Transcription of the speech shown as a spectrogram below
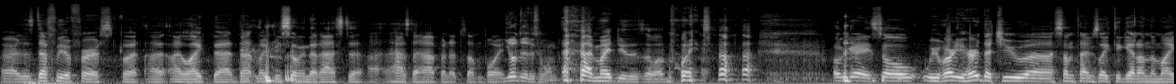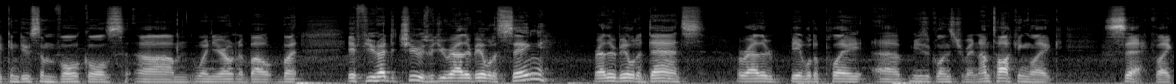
right, there's definitely a first, but I, I like that. That might be something that has to uh, has to happen at some point. You'll do this at one point. I might do this at one point. okay, so we've already heard that you uh, sometimes like to get on the mic and do some vocals um, when you're out and about. But if you had to choose, would you rather be able to sing, rather be able to dance, or rather be able to play a musical instrument? And I'm talking like sick, like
